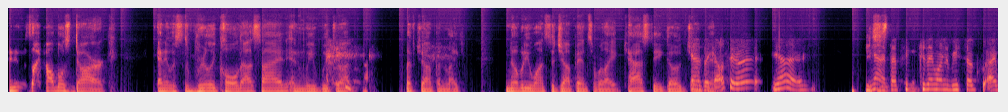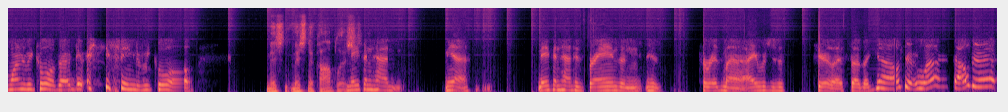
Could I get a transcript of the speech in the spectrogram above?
and it was like almost dark, and it was really cold outside, and we we dropped cliff jump, and like nobody wants to jump in, so we're like, Casty, go Yeah, I was jump like, in. I'll do it. Yeah, You yeah. just- That's because I wanted to be so. cool. I wanted to be cool, so I'd do anything to be cool. mission mission accomplished. Nathan had, yeah, Nathan had his brains and his charisma. I was just fearless. So I was like, yeah, I'll do it. What? I'll do it.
